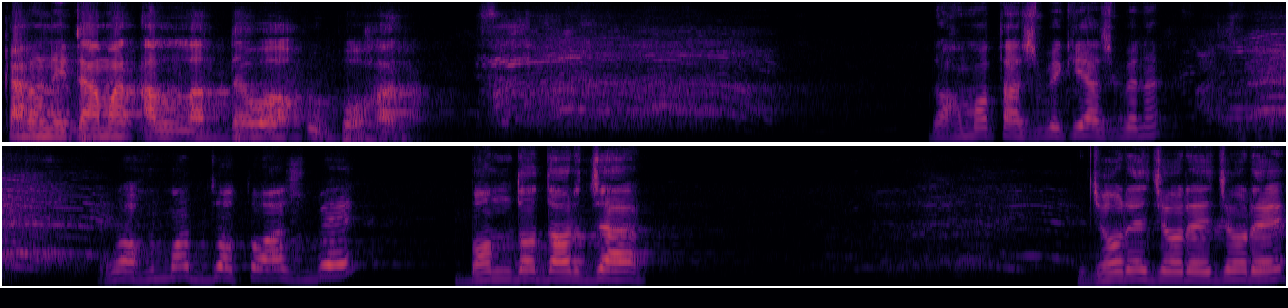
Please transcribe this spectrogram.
কারণ এটা আমার আল্লাহ দেওয়া উপহার। রহমত আসবে কি আসবে না? রহমত যত আসবে, বন্ধ দরজা। জোরে জোরে জোরে।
